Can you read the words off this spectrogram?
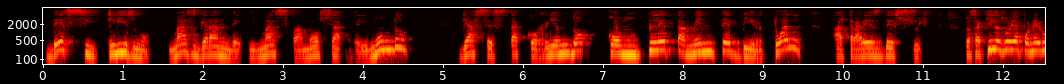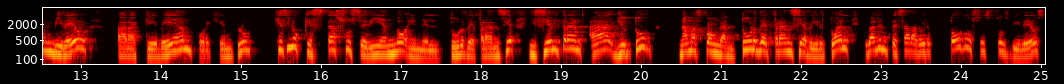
de ciclismo más grande y más famosa del mundo, ya se está corriendo completamente virtual a través de Swift. Entonces aquí les voy a poner un video para que vean, por ejemplo, qué es lo que está sucediendo en el Tour de Francia. Y si entran a YouTube, nada más pongan Tour de Francia virtual y van a empezar a ver todos estos videos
